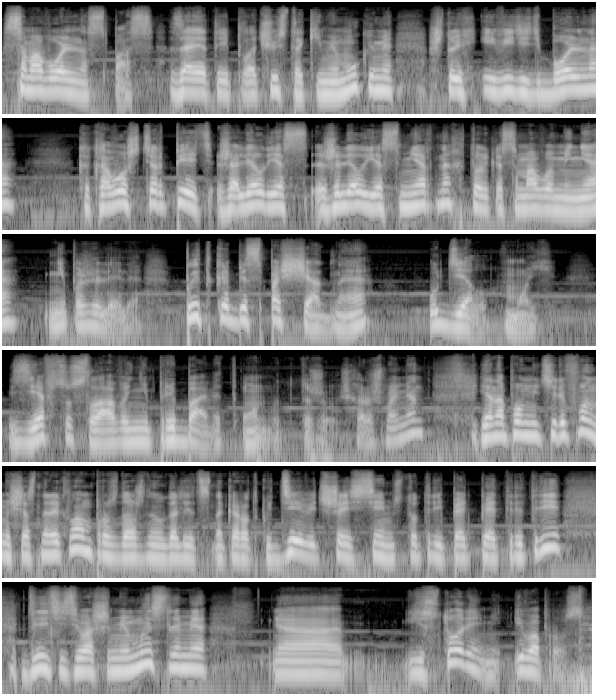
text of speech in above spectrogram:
самовольно спас. За это и плачусь такими муками, что их и видеть больно. Каково ж терпеть, жалел я, жалел я смертных, только самого меня не пожалели. Пытка беспощадная, удел мой. Зевсу славы не прибавит. Он, вот тоже очень хороший момент. Я напомню телефон, мы сейчас на рекламу просто должны удалиться на короткую 967 103 5533. Делитесь вашими мыслями, э, историями и вопросами.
